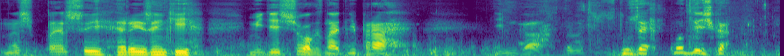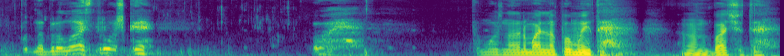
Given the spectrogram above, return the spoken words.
Наш перший риженький мідячок з Дніпра. Діньга. Так, тут вже водичка поднабралась трошки. Ой. То можна нормально помити. Вон, бачите?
